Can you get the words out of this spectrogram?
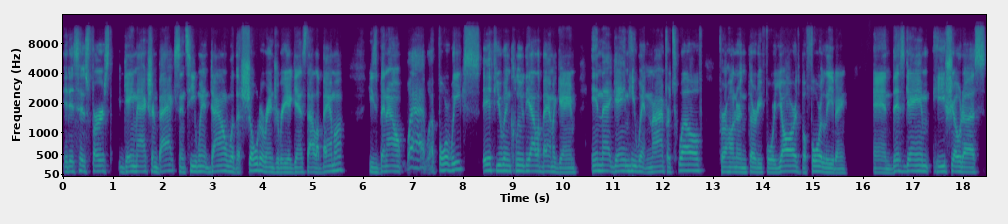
It is his first game action back since he went down with a shoulder injury against Alabama. He's been out four weeks if you include the Alabama game. In that game, he went nine for 12 for 134 yards before leaving. And this game, he showed us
